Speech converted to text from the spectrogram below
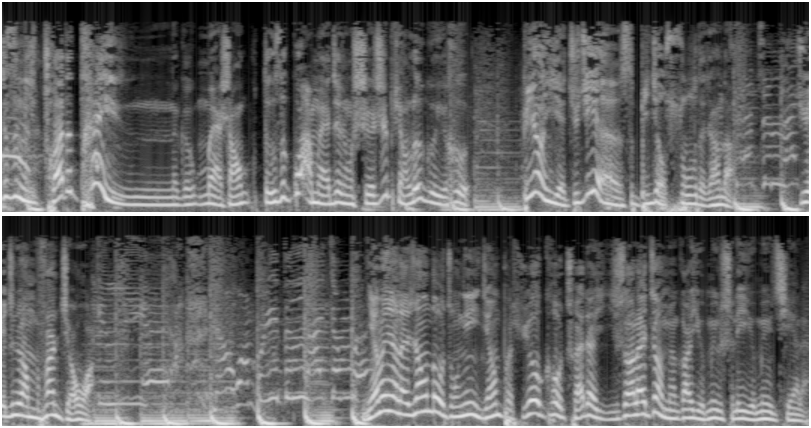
就是你穿的太那个满身都是挂满这种奢侈品 logo 以后，别人也觉得是比较俗的，真的，觉得这个人没法交往。年为啥了？人到中年已经不需要靠穿点衣裳来证明个有没有实力、有没有钱了，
